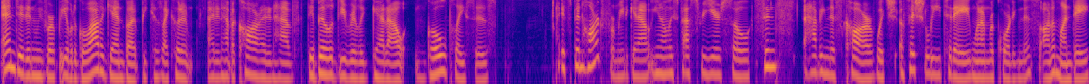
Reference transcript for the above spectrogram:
ended and we were able to go out again, but because I couldn't, I didn't have a car, I didn't have the ability to really get out and go places it's been hard for me to get out, you know, these past three years. So, since having this car, which officially today, when I'm recording this on a Monday,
